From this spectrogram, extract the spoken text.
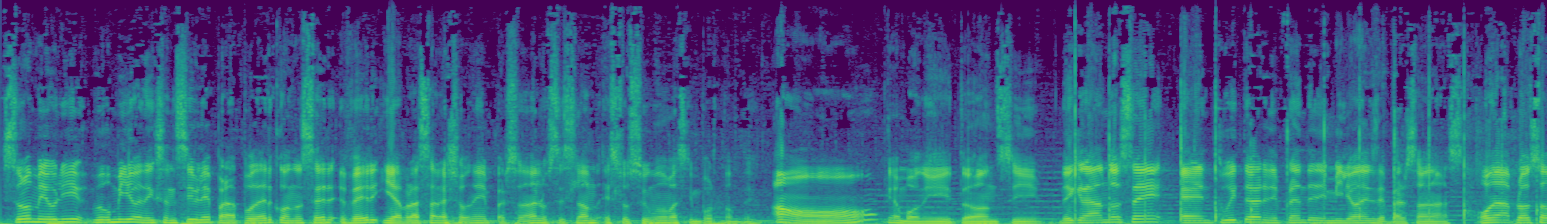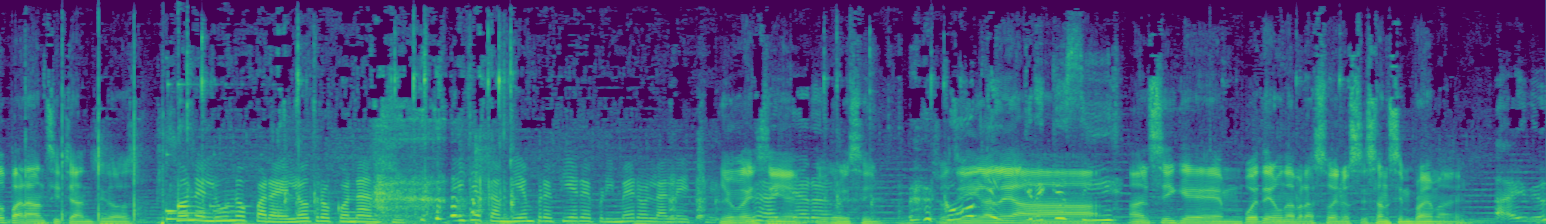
Solo me humillo, en extensible para poder conocer, ver y abrazar a Shawnee en persona. Los Island es lo segundo más importante. Oh, qué bonito, Ansi. Declarándose en Twitter en frente de millones de personas. Un aplauso para Ansi Chan, chicos. Son el uno para el otro con Ansi. Ella también prefiere primero la leche. Yo creo que sí, eh. Yo creo que sí. Yo ¿Cómo sí, a que sí? Ansi que puede tener un abrazo de los Island sin problema, eh. Ay, Dios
